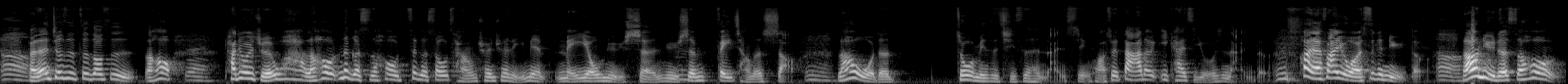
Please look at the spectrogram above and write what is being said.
嗯，反正就是这都是，然后对，他就会觉得哇，然后那个时候这个收藏圈圈里面没有女生，女生非常的少。嗯，然后我的。中文名字其实很男性化，所以大家都一开始以为是男的，嗯、后来发现我是个女的。嗯，然后女的时候。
